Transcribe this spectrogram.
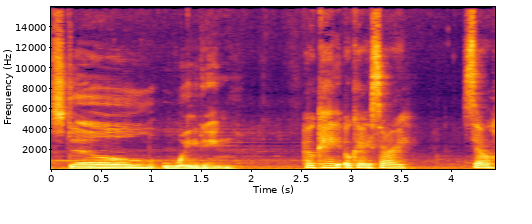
Still waiting. Okay, okay, sorry. So,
